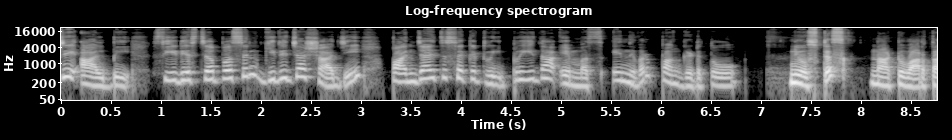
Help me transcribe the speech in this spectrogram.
J Albi C D S chairperson Girija Shaji panchayat secretary Preetha M S എന്നിവർ പങ്കെടുത്തു. ന്യൂസ് ഡെസ്ക് നാട്ടുവാർത്ത.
